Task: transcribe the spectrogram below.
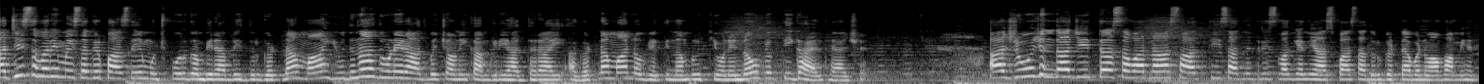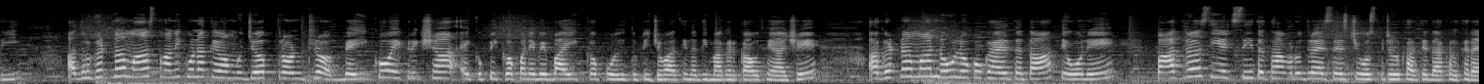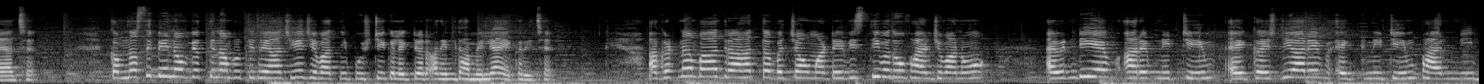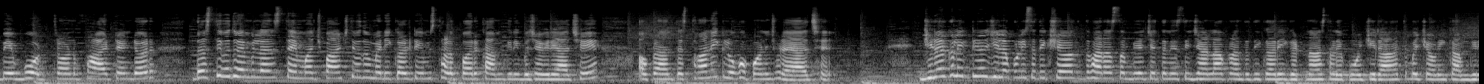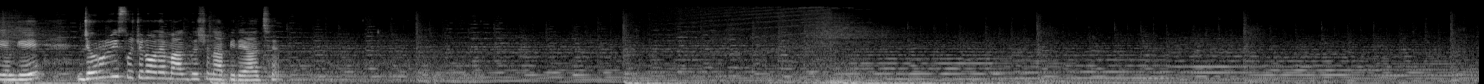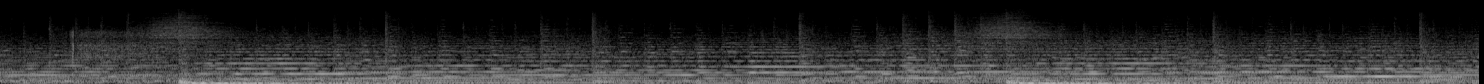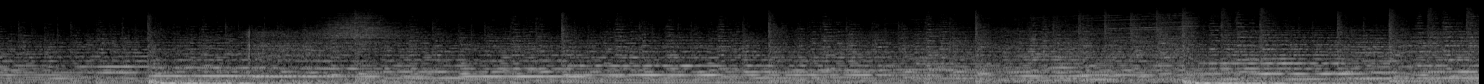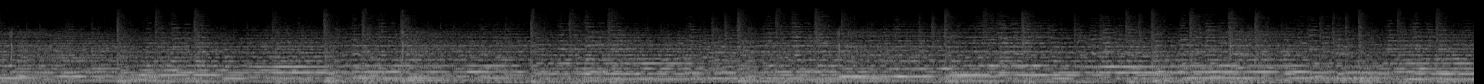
આજે સવારે મહીસાગર પાસે મુજપુર ગંભીરા બ્રિજ દુર્ઘટનામાં યુદ્ધના ધોરણે રાહત બચાવની કામગીરી હાથ ધરાઈ. આ ઘટનામાં નવ વ્યક્તિના મૃત્યુ અને નવ વ્યક્તિ ઘાયલ થયા છે. આજ રોજ અંદાજિત સવારના સાતથી સાતને ત્રીસ વાગ્યાની આસપાસ આ દુર્ઘટના બનવા પામી હતી. આ દુર્ઘટનામાં સ્થાનિકોના કહેવા મુજબ ત્રણ ટ્રક, બે ઇકો, એક રિક્ષા, એક પિકઅપ અને બે બાઇક પુલ તૂટી જવાથી નદીમાં ગરકાવ થયા છે. આ ઘટનામાં નવ લોકો ઘાયલ થતા તેઓને પાદરા સીએચસી તથા વડોદરા એસએસજી હોસ્પિટલ ખાતે દાખલ કરાયા છે. કમનસીબે નવ વ્યક્તિના મૃત્યુ થયા છે, જે વાતની પુષ્ટિ કલેક્ટર અનિલ ધામેલિયાએ કરી છે. આ ઘટના બાદ રાહત બચાવ માટે વીસથી વધુ ફાયર જવાનો એનડીએફઆરએફની ટીમ, એક એસડીઆરએફ એકની ટીમ, ફાયરની બે બોટ, ત્રણ ફાયર ટેન્ડર, દસથી વધુ એમ્બ્યુલન્સ તેમજ પાંચથી વધુ મેડિકલ ટીમ સ્થળ પર કામગીરી બજાવી રહ્યા છે. ઉપરાંત સ્થાનિક લોકો પણ જોડાયા છે. જિલ્લા કલેક્ટર, જિલ્લા પોલીસ અધિક્ષક ધારાસભ્ય ચેતનસિંહ ઝાલા પ્રાંત અધિકારી ઘટના સ્થળે પહોંચી રાહત બચાવની કામગીરી અંગે જરૂરી સૂચનો અને માર્ગદર્શન આપી રહ્યા છે.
